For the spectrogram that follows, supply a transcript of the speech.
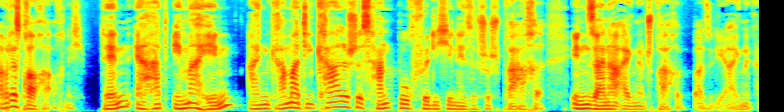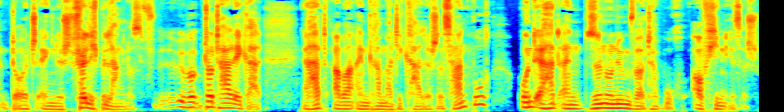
Aber das braucht er auch nicht, denn er hat immerhin ein grammatikalisches Handbuch für die chinesische Sprache in seiner eigenen Sprache. Also die eigene kann Deutsch, Englisch, völlig belanglos, total egal. Er hat aber ein grammatikalisches Handbuch und er hat ein Synonymwörterbuch auf Chinesisch.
